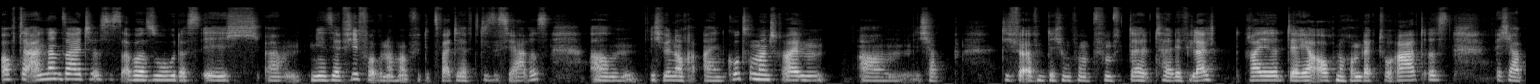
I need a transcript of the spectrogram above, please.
auf der anderen Seite ist es aber so, dass ich ähm, mir sehr viel vorgenommen habe für die zweite Hälfte dieses Jahres. Ähm, ich will noch einen Kurzroman schreiben. Ähm, ich habe die Veröffentlichung vom fünften Teil der Vielleicht-Reihe, der ja auch noch im Lektorat ist. Ich habe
